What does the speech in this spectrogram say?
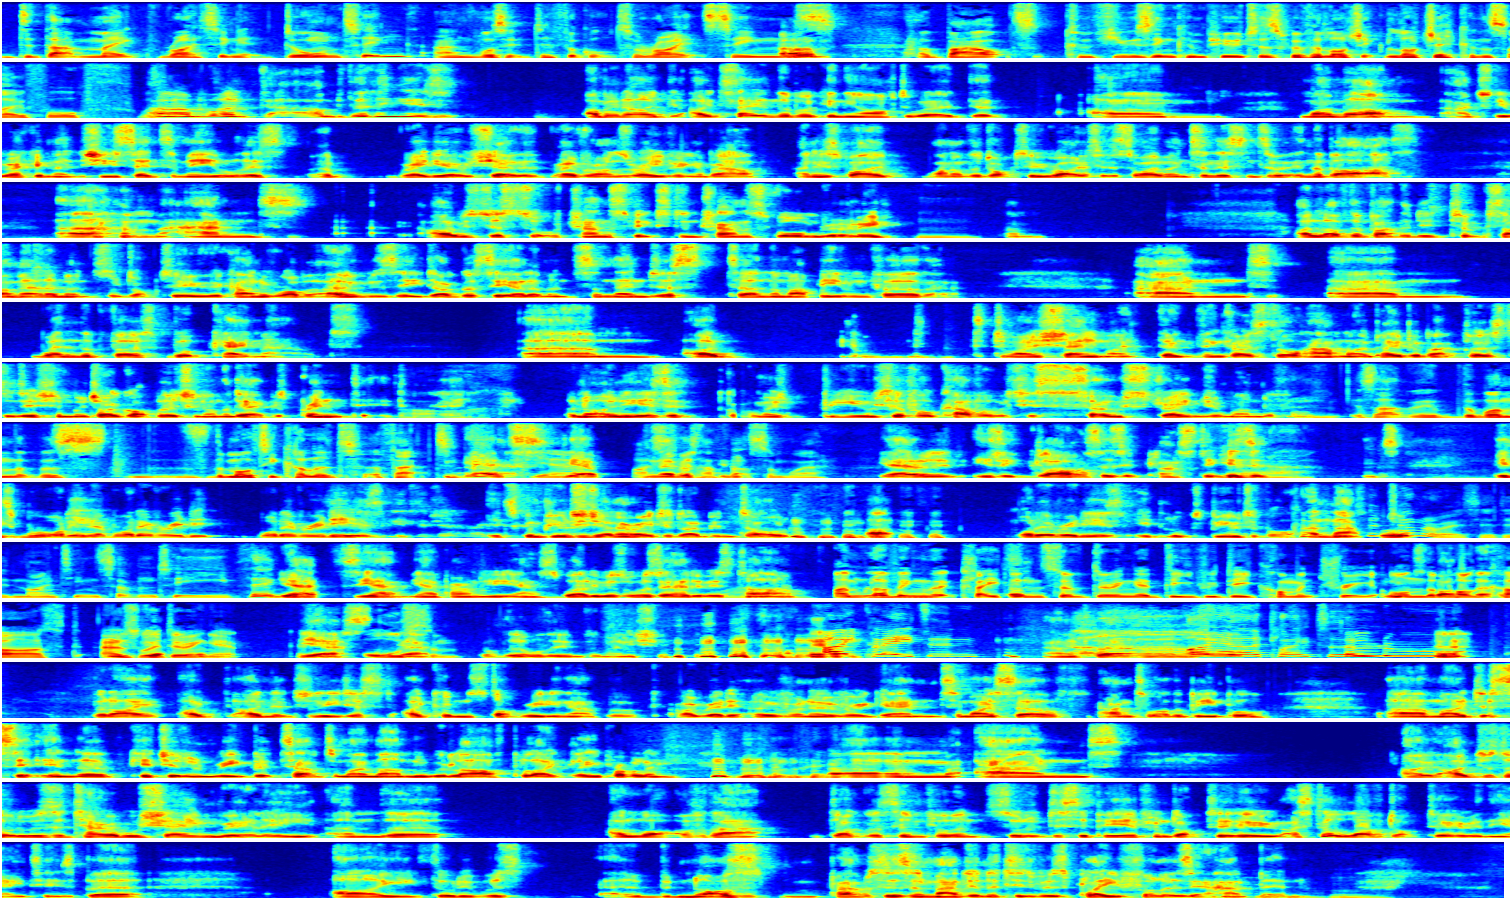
did that make writing it daunting? And was it difficult to write scenes Um, about confusing computers with a logic, logic, and so forth? Um, well, um, the thing is, I mean, I'd, I'd say in the book in the afterword that um, my mum actually recommended. She said to me, "Oh, there's a radio show that everyone's raving about, and it's by one of the Doctor Who writers." So I went to listen to it in the bath, um, and I was just sort of transfixed and transformed. Really, um, I love the fact that it took some elements of Doctor Who, the kind of Robert Holmesy, Douglasy elements, and then just turned them up even further. And um, when the first book came out, um, I, to my shame, I don't think I still have my paperback first edition, which I got virtually on the day it was printed. And not only is it got the most beautiful cover, which is so strange and wonderful. Is that the, the one that was the multicolored effect? Yes, Yeah, yeah, I never still have seen- that somewhere. Yeah, is it glass? Is it plastic? Is it? It's, it's whatever it whatever it is. It's, it's computer generated. I've been told. but whatever it is, it looks beautiful. and that Computer book, generated in 1970 thing. yes, yeah, yeah, apparently yes. Well, he was always ahead of his time. I'm loving mm. that Clayton's sort of doing a DVD commentary on the got the- podcast as he's we're got doing the- it. Yes, awesome. Yeah, got all the information. Hi, Clayton. Hi, Clayton. Yeah, Clayton. Yeah. But I, I, I literally just I couldn't stop reading that book. I read it over and over again to myself and to other people. Um, I just sit in the kitchen and read bits out to my mum, who would laugh politely, probably. um, and I, I just thought it was a terrible shame, really, and that a lot of that Douglas influence sort of disappeared from Doctor Who. I still love Doctor Who in the eighties, but I thought it was uh, not as perhaps as imaginative as playful as it had been.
